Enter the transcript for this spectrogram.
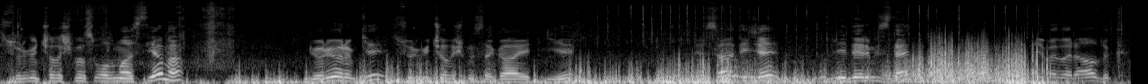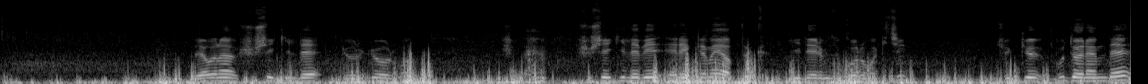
sürgün çalışması olmaz diye ama görüyorum ki sürgün çalışması da gayet iyi. Sadece liderimizden meyveleri aldık ve ona şu şekilde görülüyor mu? Şu şekilde bir erekleme yaptık liderimizi korumak için. Çünkü bu dönemde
